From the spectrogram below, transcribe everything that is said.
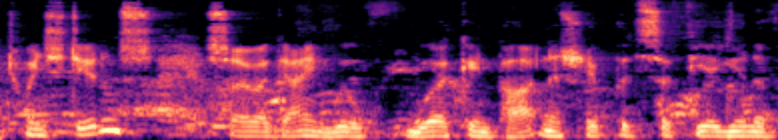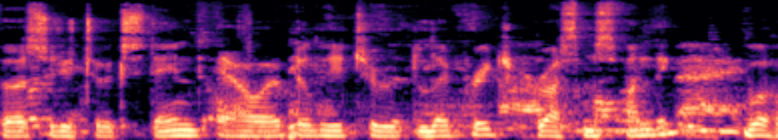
between students. So again, we'll work in partnership with Sophia University to extend our ability to leverage Erasmus funding. Well,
